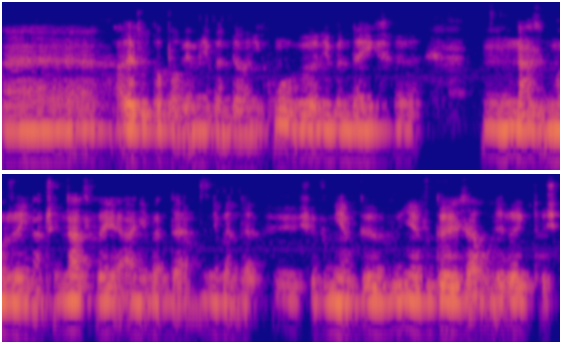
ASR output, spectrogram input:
e, ale tylko powiem, nie będę o nich mówił, nie będę ich e, naz, może inaczej nazwę je, a nie będę, nie będę się w nie, w nie wgryzał. Jeżeli ktoś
